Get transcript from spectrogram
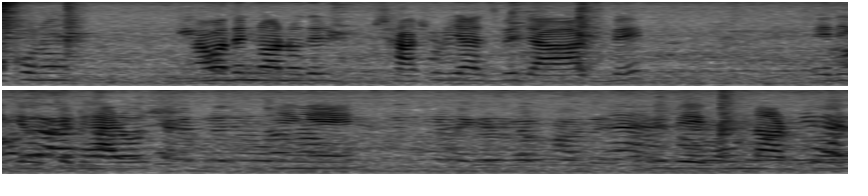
এখনও আমাদের ননদের শাশুড়ি আসবে, যা আসবে। এদিকে হচ্ছে ঢ্যাঁড়স, ঝিঙে, বেগুন, নারকোল,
